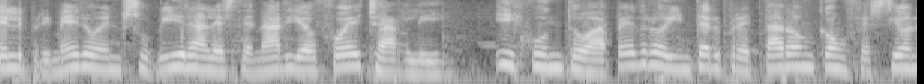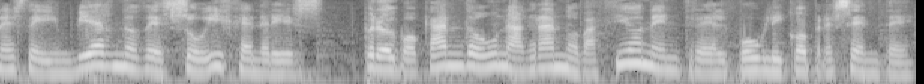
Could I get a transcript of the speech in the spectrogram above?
El primero en subir al escenario fue Charlie, y junto a Pedro interpretaron Confesiones de invierno de Sui Generis, provocando una gran ovación entre el público presente.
